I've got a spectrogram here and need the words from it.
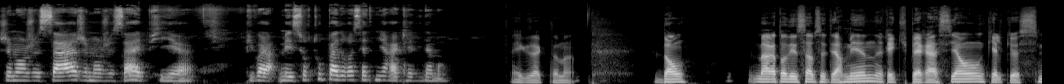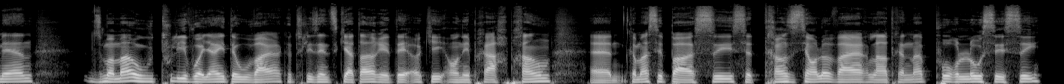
je mange ça, je mange ça, et puis, euh, puis voilà. Mais surtout pas de recette miracle, évidemment. Exactement. Donc, Marathon des Sables se termine, récupération, quelques semaines du moment où tous les voyants étaient ouverts, que tous les indicateurs étaient OK, on est prêt à reprendre, euh, comment s'est passée cette transition-là vers l'entraînement pour l'OCC?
